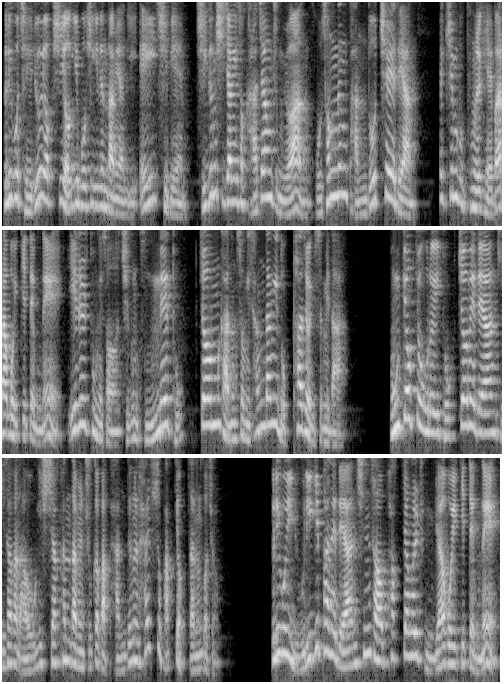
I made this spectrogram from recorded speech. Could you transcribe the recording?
그리고 재료 역시 여기 보시게 된다면 이 HBM, 지금 시장에서 가장 중요한 고성능 반도체에 대한 핵심 부품을 개발하고 있기 때문에 이를 통해서 지금 국내 독점 가능성이 상당히 높아져 있습니다. 본격적으로 이 독점에 대한 기사가 나오기 시작한다면 주가가 반등을 할 수밖에 없다는 거죠. 그리고 이 유리기판에 대한 신사업 확장을 준비하고 있기 때문에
